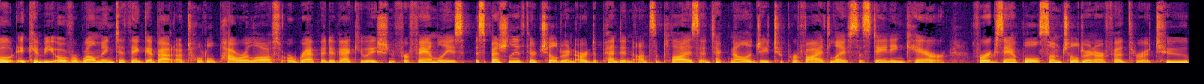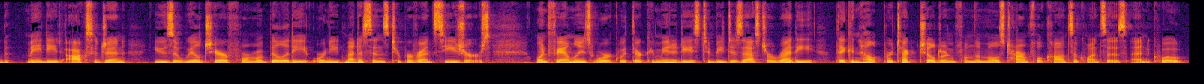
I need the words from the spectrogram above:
Quote, it can be overwhelming to think about a total power loss or rapid evacuation for families, especially if their children are dependent on supplies and technology to provide life sustaining care. For example, some children are fed through a tube, may need oxygen, use a wheelchair for mobility, or need medicines to prevent seizures. When families work with their communities to be disaster ready, they can help protect children from the most harmful consequences. End quote.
